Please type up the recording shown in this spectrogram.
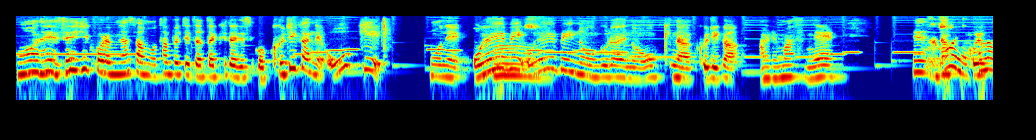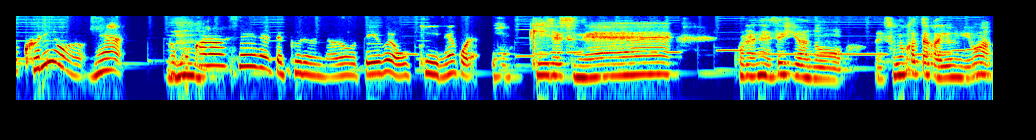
もうね、ぜひこれ皆さんも食べていただきたいです。こう栗がね、大きい。もうね、親指、うん親指のぐらいの大きな栗がありますね。ですごいね。この栗をね、どこから仕入れてくるんだろうっていうぐらい大きいね、これ。大きいですね。これね、ぜひあの、その方が言うには、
